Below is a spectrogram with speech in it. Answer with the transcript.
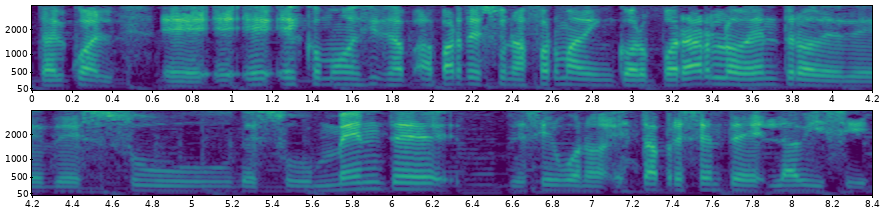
tal cual. Eh, es como decís, aparte es una forma de incorporarlo dentro de, de, su, de su mente, decir, bueno, está presente la bici.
